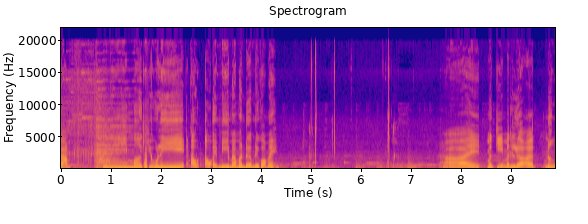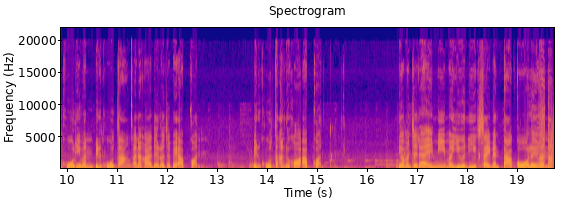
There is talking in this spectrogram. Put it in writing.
3 นี่เมอร์คิวรีเอาเอาไอหมีมาเหมือนเดิมดีกว่าไหมใช่เมื่อกี้มันเหลือหนึ่งคู่ที่มันเป็นคู่ต่างกันนะคะ เดี๋ยวเราจะไปอัพก่อน เป็นคู่ต่างเดี๋ยวขออัพก่อน เดี๋ยวมันจะได้ไอหมีมายืนอีกใส่แว่นตาโก้เลยมันอะ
